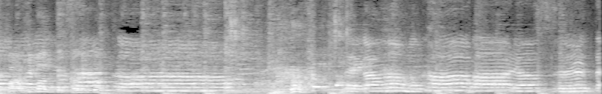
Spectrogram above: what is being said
어, 희번 득서, 희번 내가 너무 커버렸을 때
